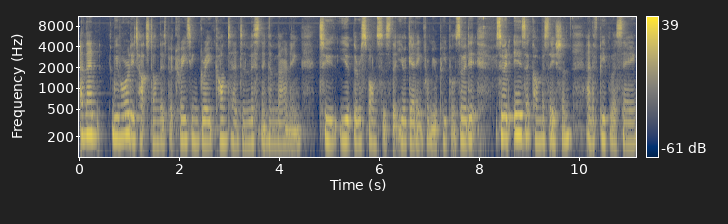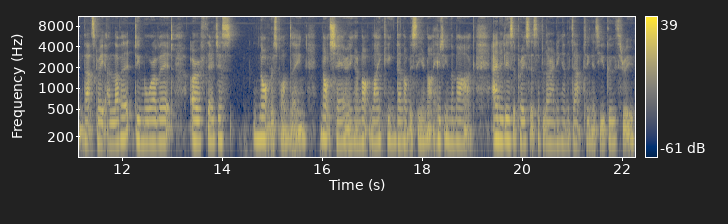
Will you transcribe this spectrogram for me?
And then we've already touched on this, but creating great content and listening and learning to you, the responses that you're getting from your people. So it so it is a conversation, and if people are saying that's great, I love it, do more of it, or if they're just not responding, not sharing, or not liking, then obviously you're not hitting the mark. And it is a process of learning and adapting as you go through.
